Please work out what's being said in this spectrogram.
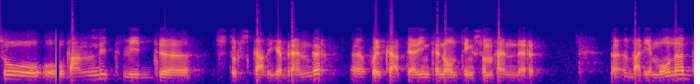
så ovanligt vid eh, storskaliga bränder. Eh, självklart är det inte någonting som händer varje månad,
